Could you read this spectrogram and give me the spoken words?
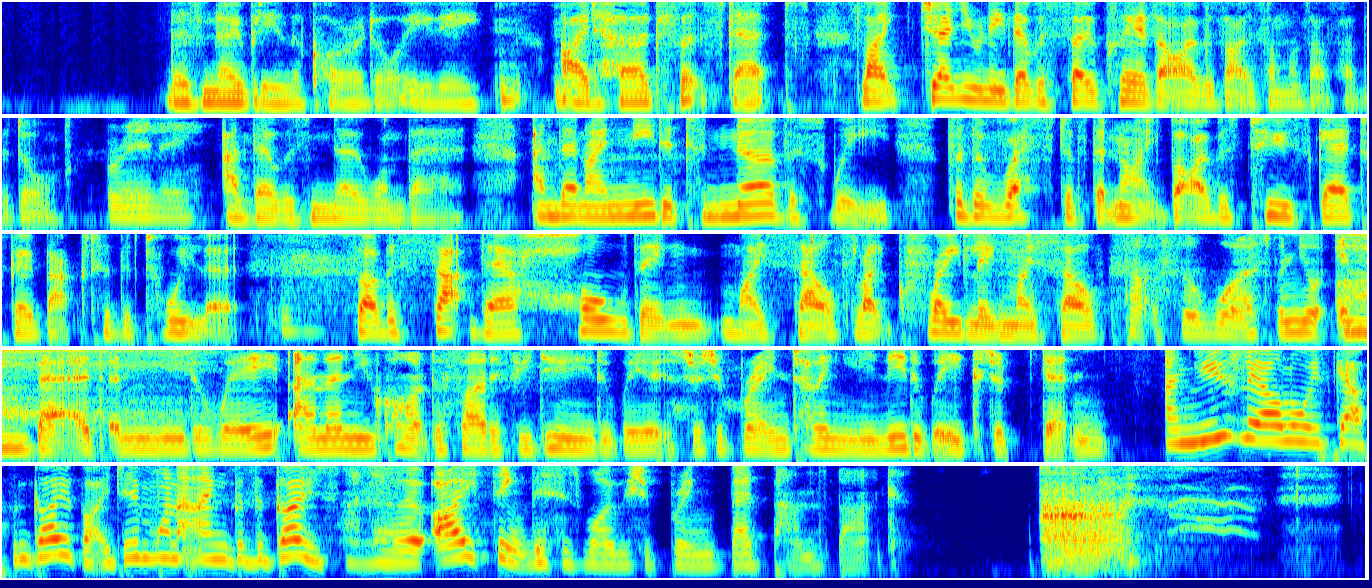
There's nobody in the corridor, Evie. Mm, mm. I'd heard footsteps. Like, genuinely, they were so clear that I was like, someone's outside the door. Really? And there was no one there. And then I needed to nervous wee for the rest of the night, but I was too scared to go back to the toilet. Mm. So I was sat there holding myself, like cradling myself. That's the worst when you're in bed and you need a wee, and then you can't decide if you do need a wee. It's just your brain telling you you need a wee because you're getting. And usually I'll always get up and go, but I didn't want to anger the ghosts. No, I think this is why we should bring bedpans back.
